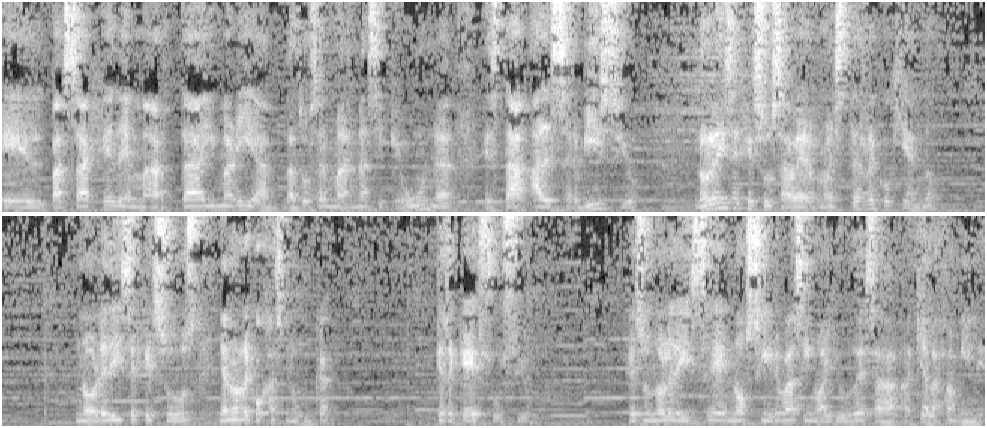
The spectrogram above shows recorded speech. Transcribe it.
el pasaje de Marta y María, las dos hermanas, y que una está al servicio, no le dice Jesús, a ver, no estés recogiendo. No le dice Jesús, ya no recojas nunca, que se quede sucio. Jesús no le dice, no sirvas y no ayudes a, aquí a la familia.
